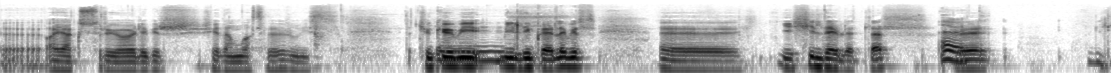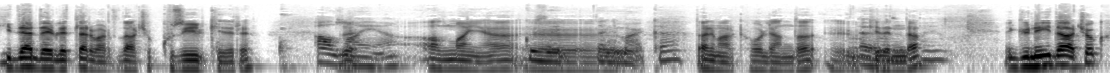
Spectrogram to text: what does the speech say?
e, ayak sürüyor öyle bir şeyden bahsedebilir miyiz? Çünkü bir Ee, bildiğim kadarıyla bir e, yeşil devletler Evet. ve lider devletler vardı. Daha çok kuzey ülkeleri. Almanya. Almanya, Kuzey e, Danimarka. Danimarka, Hollanda e, ülkelerinden. Evet. Güneyi daha çok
